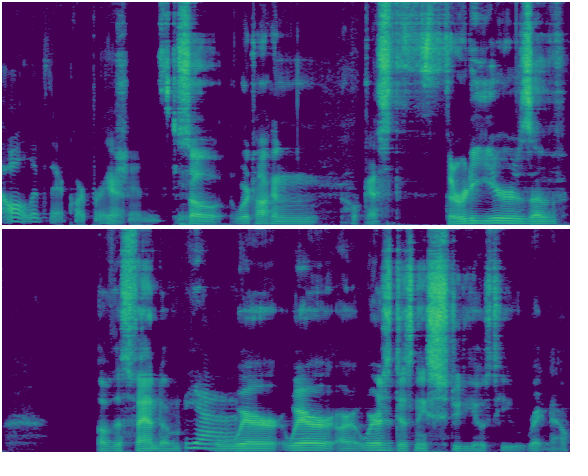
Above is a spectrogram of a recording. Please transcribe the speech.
all of their corporations. To. So we're talking I guess thirty years of of this fandom. Yeah. Where where are where's Disney Studios to you right now?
